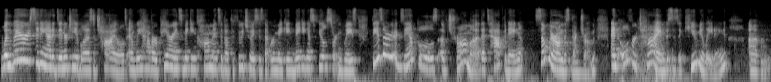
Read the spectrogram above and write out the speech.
When we're sitting at a dinner table as a child and we have our parents making comments about the food choices that we're making making us feel certain ways these are examples of trauma that's happening somewhere on the spectrum. And over time this is accumulating um,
